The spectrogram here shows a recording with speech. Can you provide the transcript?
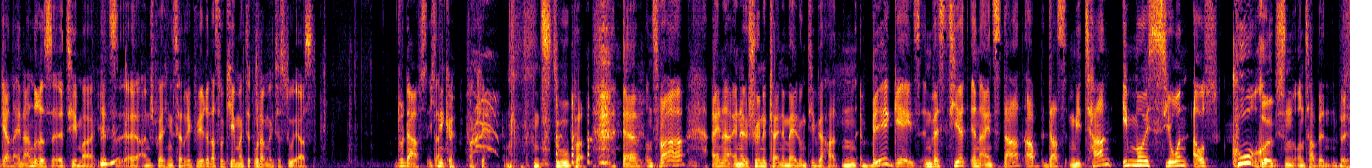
gerne ein anderes äh, Thema jetzt äh, ansprechen. Cedric, wäre das okay oder möchtest du erst? Du darfst, ich nicke. Okay, super. ähm, und zwar eine, eine schöne kleine Meldung, die wir hatten. Bill Gates investiert in ein Start-up, das Methanemissionen aus Kuhrülpsen unterbinden will.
